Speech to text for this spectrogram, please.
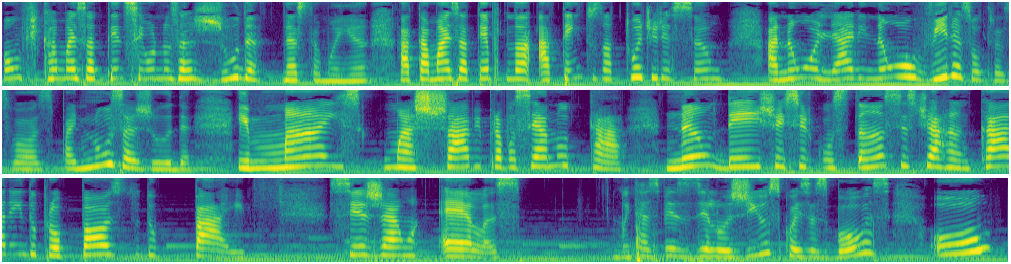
vamos ficar mais atentos. Senhor, nos ajuda nesta manhã a estar mais atentos na tua direção, a não olhar e não ouvir as outras vozes. Pai, nos ajuda. E mais uma chave para você anotar: não deixe as circunstâncias te arrancarem do propósito do Pai. Sejam elas muitas vezes elogios, coisas boas, ou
